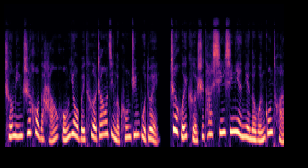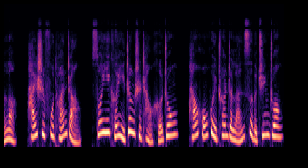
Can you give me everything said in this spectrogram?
成名之后的韩红又被特招进了空军部队，这回可是她心心念念的文工团了，还是副团长，所以可以正式场合中，韩红会穿着蓝色的军装。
